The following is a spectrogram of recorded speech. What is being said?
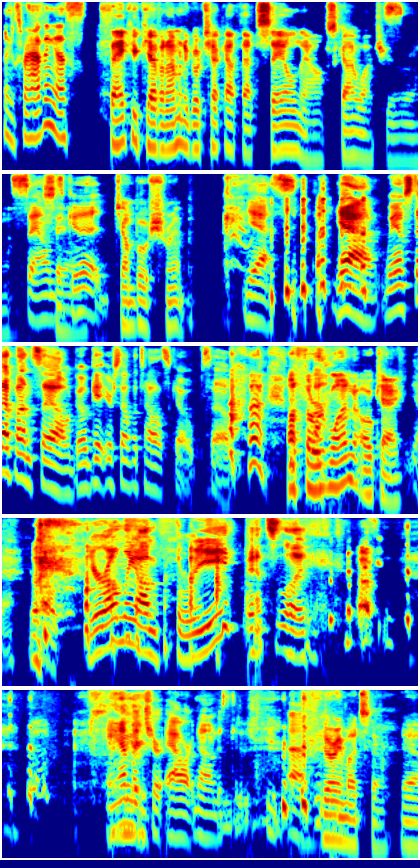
Thanks for having us. Thank you, Kevin. I'm going to go check out that sale now, Skywatcher. Uh, Sounds sale. good. Jumbo shrimp. Yes. yeah, we have stuff on sale. Go get yourself a telescope. So, a third one? Okay. yeah. Oh, you're only on three? It's like amateur hour. No, I'm just kidding. Uh, Very much so. Yeah.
